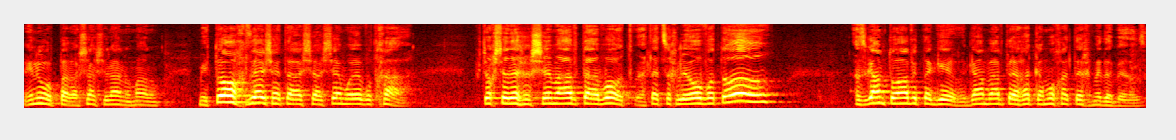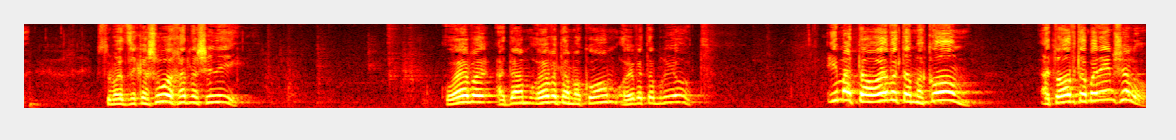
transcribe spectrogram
ראינו בפרשה שלנו, אמרנו, מתוך זה שאתה, שהשם אוהב אותך, מתוך שזה שהשם אהב את האבות, ואתה צריך לאהוב אותו, אז גם תאהב את הגר, וגם ואהבת לך כמוך, תכף נדבר על זה. זאת אומרת, זה קשור אחד לשני. אוהב, אדם אוהב את המקום, אוהב את הבריות. אם אתה אוהב את המקום, אתה אוהב את הבנים שלו.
